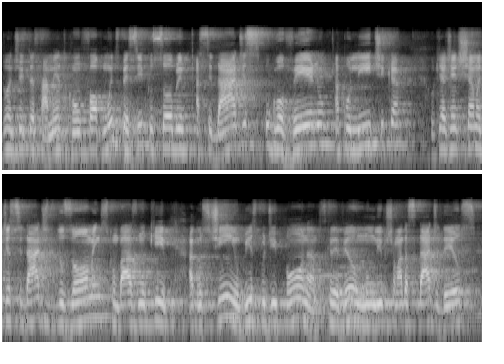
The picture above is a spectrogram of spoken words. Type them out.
do Antigo Testamento com um foco muito específico sobre as cidades, o governo, a política o que a gente chama de cidade dos homens, com base no que Agostinho, bispo de Hipona, escreveu num livro chamado A Cidade de Deus.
